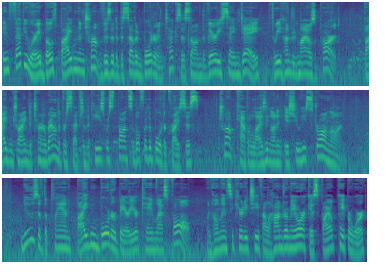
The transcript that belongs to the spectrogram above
In February, both Biden and Trump visited the southern border in Texas on the very same day, 300 miles apart. Biden trying to turn around the perception that he's responsible for the border crisis, Trump capitalizing on an issue he's strong on. News of the planned Biden border barrier came last fall when Homeland Security Chief Alejandro Mayorkas filed paperwork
